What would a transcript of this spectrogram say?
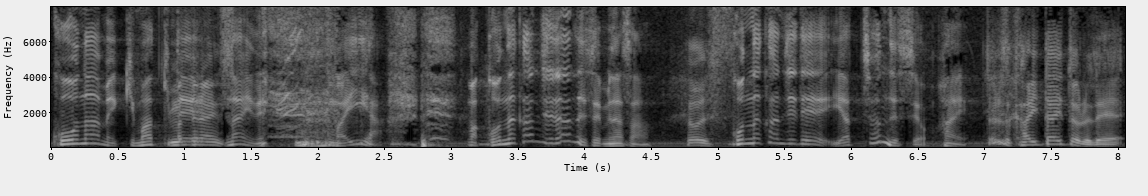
コーナー名決まってないね。まあいいや。まあこんな感じなんですよ皆さんそうです。こんな感じでやっちゃうんですよ。はい。とりあえず仮タイトルで、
